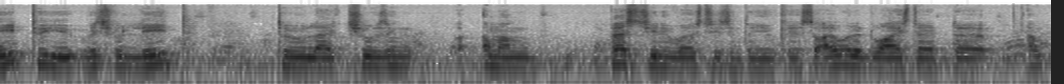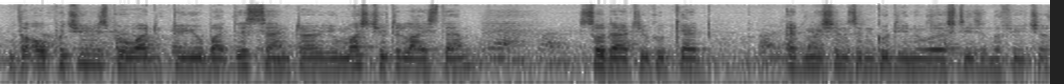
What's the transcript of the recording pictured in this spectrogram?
lead to you which will lead to like choosing among best universities in the UK so I would advise that uh, um, the opportunities provided to you by this center you must utilize them so that you could get admissions in good universities in the future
